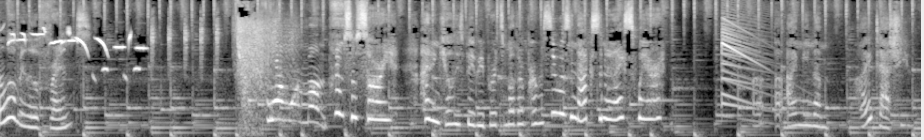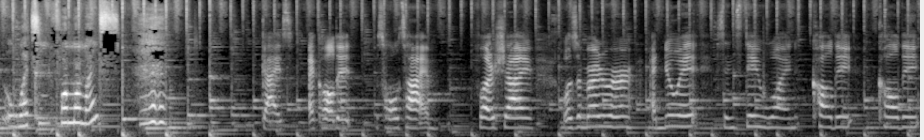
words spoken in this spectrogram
Hello, my little friends. Four more months! I'm so sorry. I didn't kill these baby birds, Mother, on purpose. It was an accident, I swear. Uh, uh I mean, um, hi, Dashi. What's in four more months? Guys, I called it this whole time. Fluttershy was a murderer. I knew it since day one. Called it, called it.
